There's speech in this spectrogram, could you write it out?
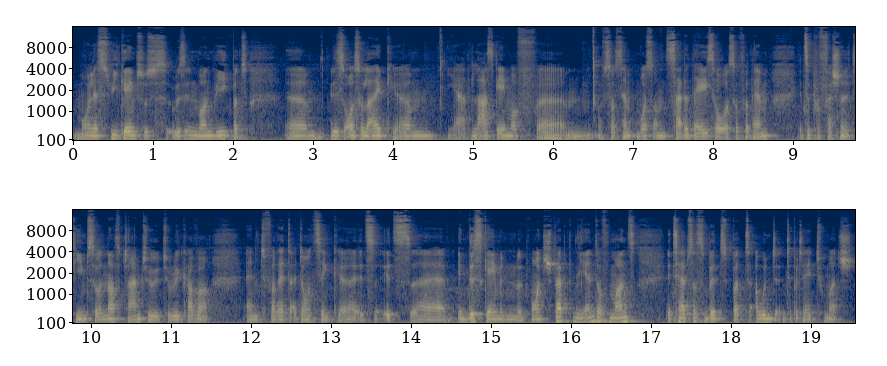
more or less three games was within one week, but um, it is also like um, yeah the last game of, um, of Southampton was on Saturday so also for them it's a professional team so enough time to, to recover. And for that I don't think uh, it's it's uh, in this game an advantage perhaps in the end of the month it helps us a bit but I wouldn't interpret too much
